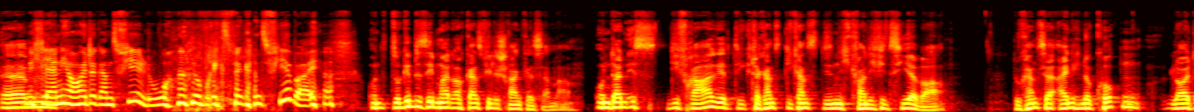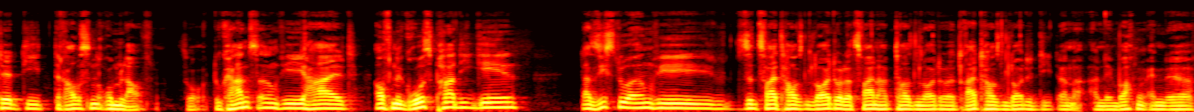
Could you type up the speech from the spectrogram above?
Ähm, Ich lerne ja heute ganz viel, du. Du bringst mir ganz viel bei. Und so gibt es eben halt auch ganz viele Schrankesemmer. Und dann ist die Frage, die, da kannst, die kannst, die nicht quantifizierbar. Du kannst ja eigentlich nur gucken, Leute, die draußen rumlaufen. So, du kannst irgendwie halt auf eine Großparty gehen. Da siehst du irgendwie, sind 2000 Leute oder zweieinhalbtausend Leute oder 3000 Leute, die dann an dem Wochenende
